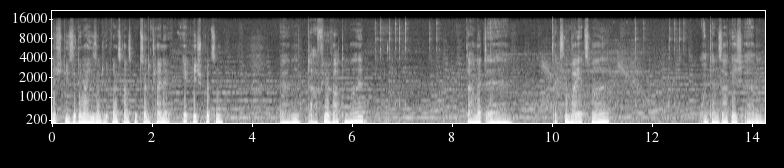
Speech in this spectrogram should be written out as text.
nicht. Diese Dinger hier sind übrigens ganz gut, sind kleine EP-Spritzen. Ähm, dafür, warte mal. Damit äh, wechseln wir jetzt mal. Und dann sage ich, ähm,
